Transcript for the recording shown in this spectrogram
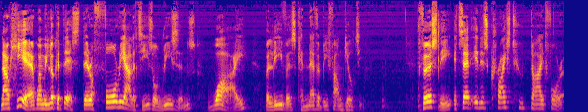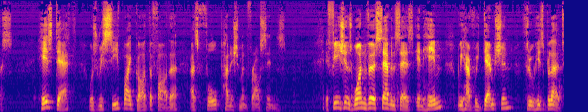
Now, here, when we look at this, there are four realities or reasons why believers can never be found guilty. Firstly, it said it is Christ who died for us. His death was received by God the Father as full punishment for our sins. Ephesians 1 verse 7 says, In him we have redemption through his blood,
